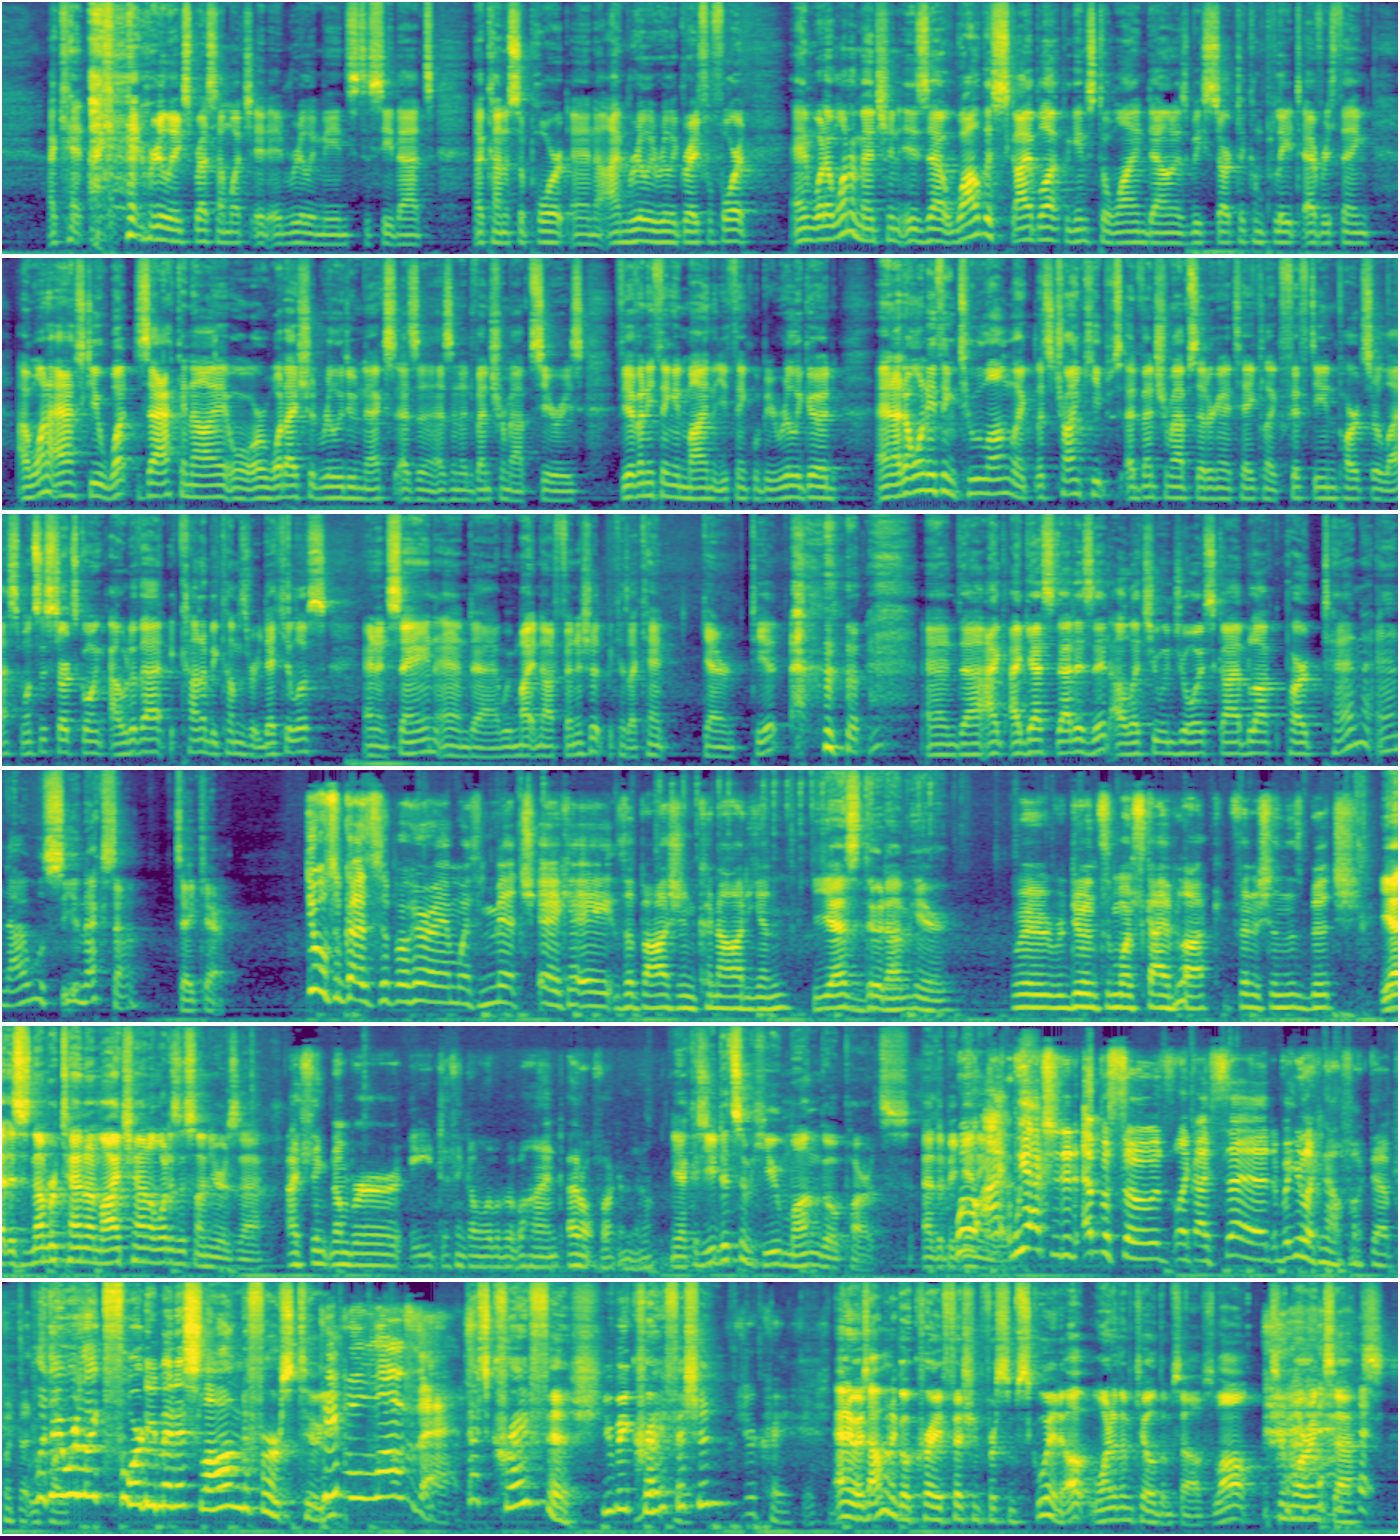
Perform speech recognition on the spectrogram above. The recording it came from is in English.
I can't I can't really express how much it, it really means to see that that kind of support, and I'm really really grateful for it. And what I want to mention is that while the skyblock begins to wind down as we start to complete everything, I want to ask you what Zak and I, or what I should really do next as, a, as an adventure map series. If you have anything in mind that you think would be really good, and I don't want anything too long, like let's try and keep adventure maps that are going to take like 15 parts or less. Once it starts going out of that, it kind of becomes ridiculous and insane, and uh, we might not finish it because I can't guarantee it. and uh, I, I guess that is it. I'll let you enjoy Skyblock Part 10, and I will see you next time. Take care. Yo, what's up guys, Hippo here I am with Mitch, aka the Bajan Canadian. Yes, dude, I'm here. We're, we're doing some more Skyblock, finishing this bitch. Yeah, this is number 10 on my channel. What is this on yours, Zak? I think number 8, I think I'm a little bit behind. I don't fucking know. Yeah, because you did some Hugh Mungo parts at the beginning. Well, I, we actually did episodes, like I said, but you're like, no, fuck that, put that Well, they were like 40 minutes long, the first two. People you, love that! That's crayfish. You be crayfishing? You're crayfishing. Anyways, I'm gonna go crayfishing for some squid. Oh, one of them killed themselves. Lol. Two more insects.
